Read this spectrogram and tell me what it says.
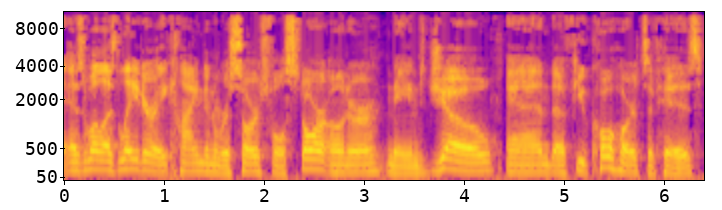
as well as later a kind and resourceful store owner named Joe and a few cohorts of his.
